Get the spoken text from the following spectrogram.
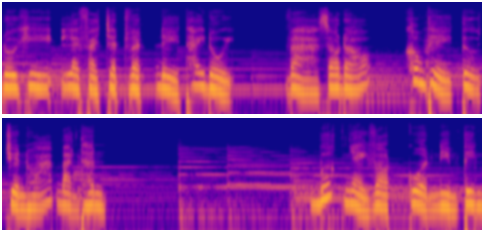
đôi khi lại phải chật vật để thay đổi và do đó không thể tự chuyển hóa bản thân. Bước nhảy vọt của niềm tin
